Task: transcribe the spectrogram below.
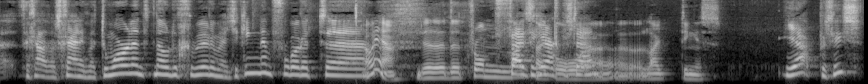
er gaat waarschijnlijk met Tomorrowland het nodig gebeuren. Met je Kingdom voor het... eh, Oh ja, de, de Tron 50 jaar bestaan. eh, light dinges. Ja, precies.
